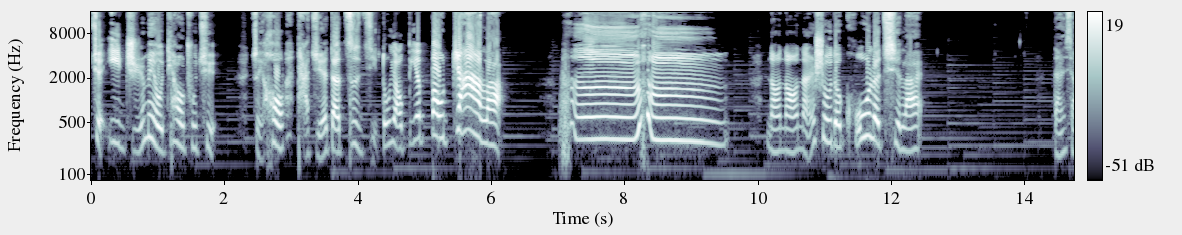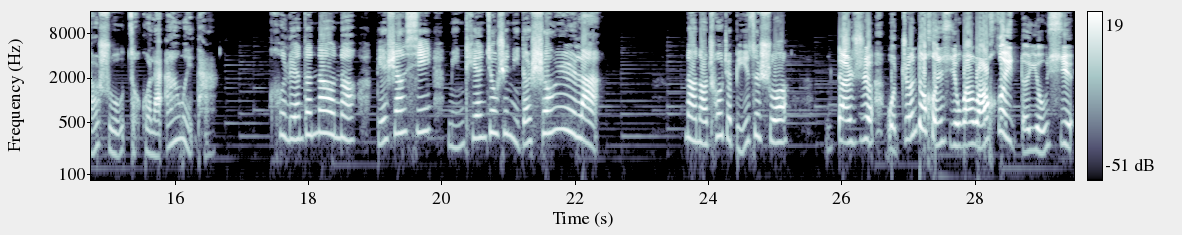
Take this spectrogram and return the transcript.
却一直没有跳出去。最后，他觉得自己都要憋爆炸了，哼哼，闹闹难受的哭了起来。胆小鼠走过来安慰他：“可怜的闹闹，别伤心，明天就是你的生日啦。”闹闹抽着鼻子说：“但是我真的很喜欢玩黑的游戏。”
